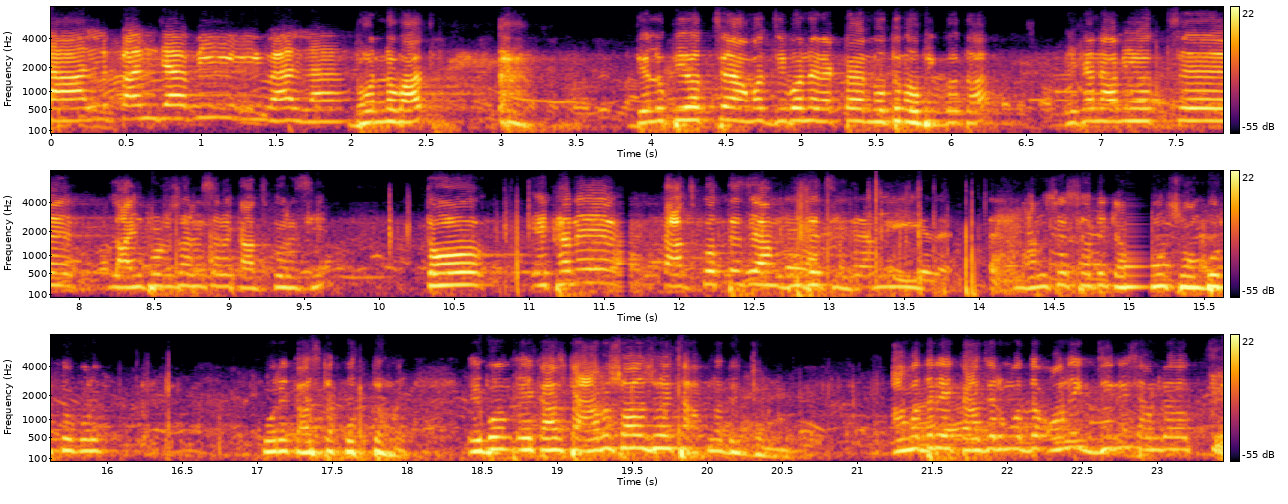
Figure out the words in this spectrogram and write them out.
লাল পাঞ্জাবি ধন্যবাদ। দেলুপি হচ্ছে আমার জীবনের একটা নতুন অভিজ্ঞতা। এখানে আমি হচ্ছে লাইন প্রডিউসার হিসেবে কাজ করেছি। তো এখানে কাজ করতে যে আমি বুঝেছি মানুষের সাথে কেমন সম্পর্ক করে করে কাজটা করতে হয়। এবং এই কাজটা আরও সহজ হয়েছে আপনাদের জন্য। আমাদের এই কাজের মধ্যে অনেক জিনিস আমরা হচ্ছে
